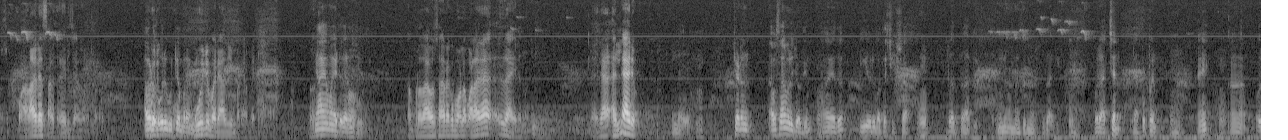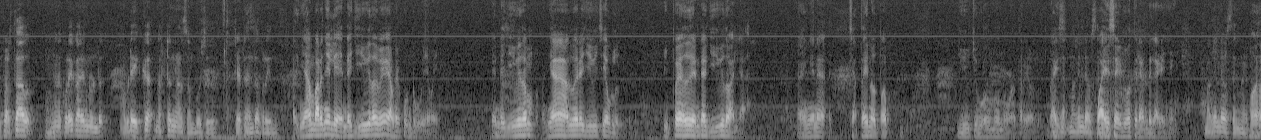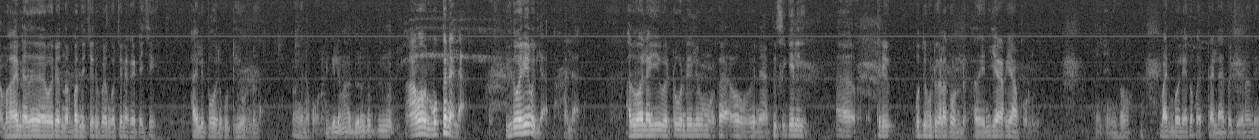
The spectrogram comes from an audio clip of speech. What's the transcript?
വളരെ സഹകരിച്ചാണ്. അവിടെ ഒരു കുറ്റം പറയാൻ ഒരു പരാതിയും പറയാൻ പറ്റില്ല. ന്യായമായിട്ട് കാരണം ചെയ്തു. പ്രതാപ സാറൊക്കെ വളരെ ഇതായിരുന്നു. എല്ലാവരും. എല്ലാവരും. ചേട്ടൻ അവസാനം ഒരു ചോദ്യം. അതായത് ഈ ഒരു വധശിക്ഷ. റദ്ദാക്കി. അമ്മ മയത്തിന് റദ്ദാക്കി. ഒരച്ഛൻ ഒരപ്പൻ ഏ? ഒരു ഭർത്താവ് അങ്ങനെ കുറേ കാര്യങ്ങളുണ്ട്. അവിടെയൊക്കെ നഷ്ടങ്ങളാണ് സംഭവിച്ചത്. ചേട്ടൻ എന്താ പറയുന്നത് ഞാൻ പറഞ്ഞില്ലേ എന്റെ ജീവിതമേ അവർ കൊണ്ടുപോയവൻ എന്റെ ജീവിതം ഞാൻ അതുവരെ ജീവിച്ചേ ഉള്ളത്. ഇപ്പോൾ അത് എന്റെ ജീവിതമല്ല. ഇങ്ങനെ ചത്തതിനൊപ്പം ജീവിച്ചു പോകുന്നു എന്ന് മാത്രമേ ഉള്ളൂ. വയസ്സ് മകന്റെ വയസ്സ് എഴുപത്തിരണ്ട് കഴിഞ്ഞ്. മകന്റെ അവസ്ഥ മകന്റെ അത് ഒരു നിർബന്ധിച്ച് ഒരു പെൺകൊച്ചിനെ കെട്ടിച്ച് അതിലിപ്പോൾ ഒരു കുട്ടിയും ഉണ്ട്. അങ്ങനെ പോകണം എങ്കിലും ആ ദുരന്തത്തിൽ നിന്ന് അവൻ മുക്തനല്ല. ഇതുവരെയും ഇല്ല. അല്ല. അതുപോലെ ഈ വെട്ടുകൊണ്ടിലും ഒക്കെ പിന്നെ ഫിസിക്കലി ഇത്തിരി ബുദ്ധിമുട്ടുകളൊക്കെ ഉണ്ട്. അത് എനിക്ക് അറിയാൻ പോകുന്നത് ഇനിയിപ്പോൾ ഇനിയിപ്പം വരുമ്പോലെയൊക്കെ പറ്റല്ല ഇപ്പം ചെയ്യണത്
